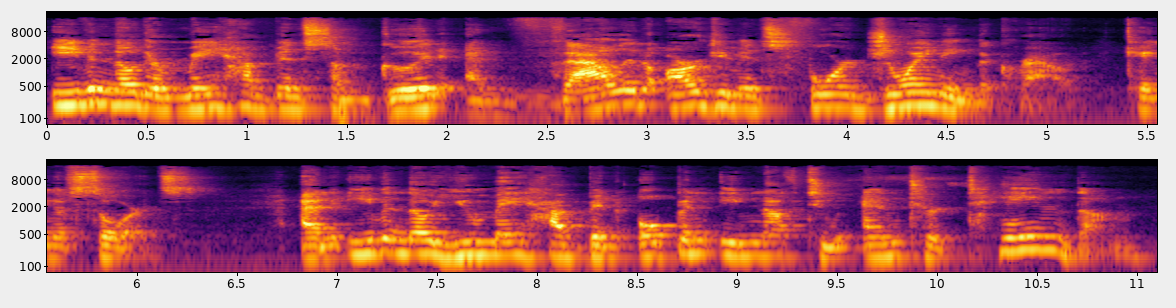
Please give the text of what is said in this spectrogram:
Even though there may have been some good and valid arguments for joining the crowd, King of Swords. And even though you may have been open enough to entertain them,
